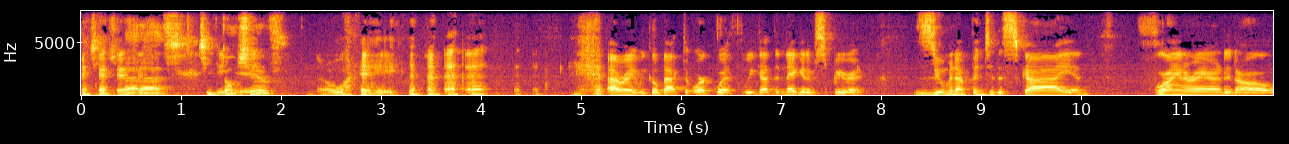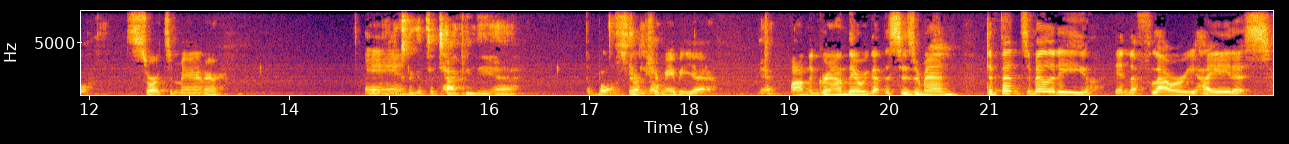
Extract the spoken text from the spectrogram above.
Chief's badass. Chief don't shiv. No way. All right, we go back to Orqwith. We got the negative spirit zooming up into the sky and flying around in all sorts of manner. And Looks like it's attacking the. Uh, the bone Citadel. structure, maybe, yeah. Yeah. On the ground there, we got the Scissorman. Defensibility in the flowery hiatus.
